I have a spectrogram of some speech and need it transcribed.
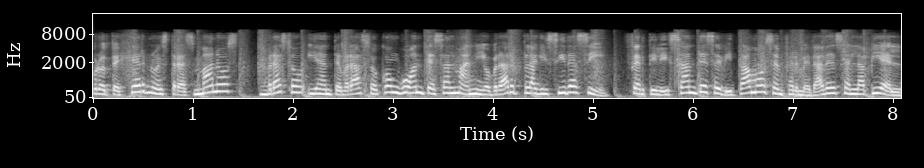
Proteger nuestras manos, brazo y antebrazo con guantes al maniobrar plaguicidas y fertilizantes. Evitamos enfermedades en la piel,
